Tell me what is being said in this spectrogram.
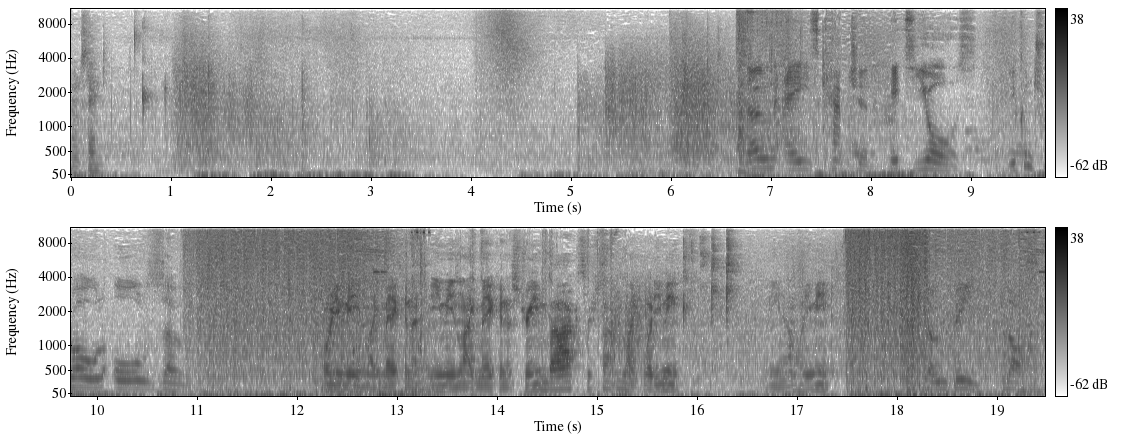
I'm saying. Zone A's captured. It's yours. You control all zones. What do you mean, like making a? You mean like making a stream box or something? Like what do you mean? You know, what do you mean? Zone B lost.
